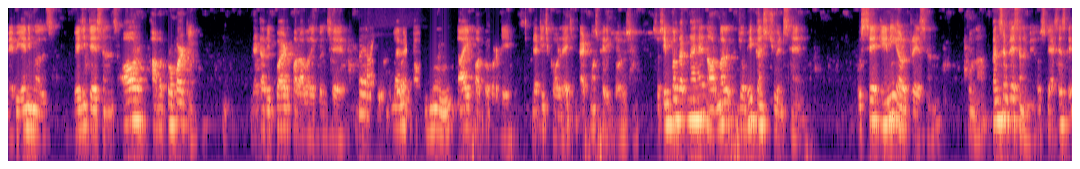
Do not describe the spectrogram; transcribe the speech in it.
maybe animals vegetations or our property That are required for our, you can say, environment of life or property. That is called as atmospheric pollution. So simple रखना है normal जो भी constituents हैं उससे any alteration होना concentration में उस gases के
